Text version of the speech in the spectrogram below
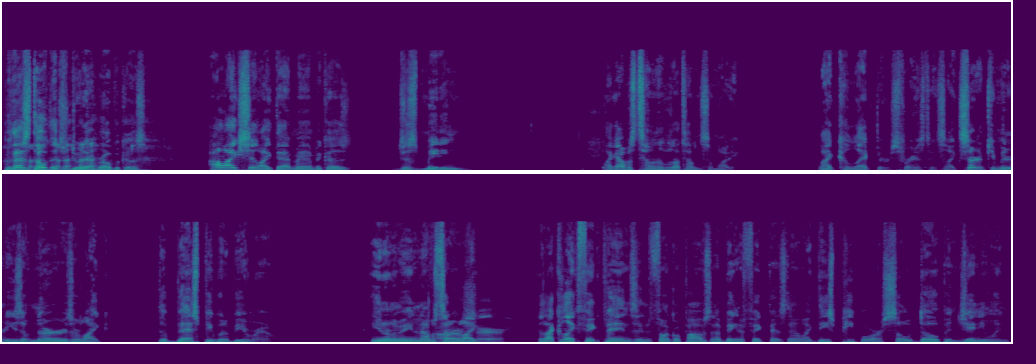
But that's dope that you do that, bro, because I like shit like that, man, because just meeting like I was telling who was I telling somebody? Like collectors, for instance. Like certain communities of nerds are like the best people to be around. You know what I mean? And I was Oh, sort of for like sure. because I collect fig pins and Funko Pops, and I'm big into fig pins now. Like these people are so dope and genuine,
